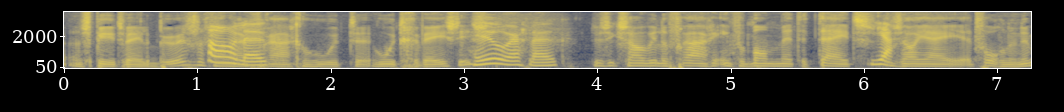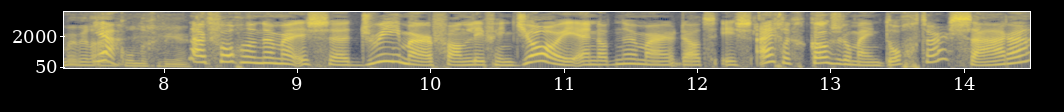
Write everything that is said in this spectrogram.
een spirituele beurs. We gaan oh, haar leuk. vragen hoe het, hoe het geweest is. Heel erg leuk. Dus ik zou willen vragen in verband met de tijd. Ja. Zou jij het volgende nummer willen ja. aankondigen weer? Nou, het volgende nummer is Dreamer van Living Joy. En dat nummer dat is eigenlijk gekozen door mijn dochter, Sarah.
